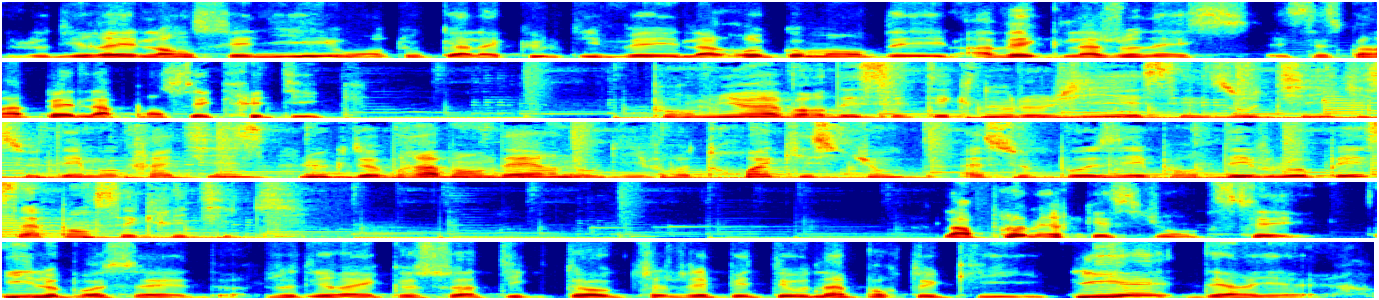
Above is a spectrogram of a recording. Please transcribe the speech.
je dirais l'enseigner ou en tout cas la cultiver, la recommander avec la jeunesse. Et c'est ce qu'on appelle la pensée critique. Pour mieux aborder ces technologies et ces outils qui se démocratisent, Luc de Brabander nous livre trois questions à se poser pour développer sa pensée critique. La première question, c'est qui le possède? Je dirais que ce soit TikTok, ChatGPT ou n'importe qui, qui est derrière?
